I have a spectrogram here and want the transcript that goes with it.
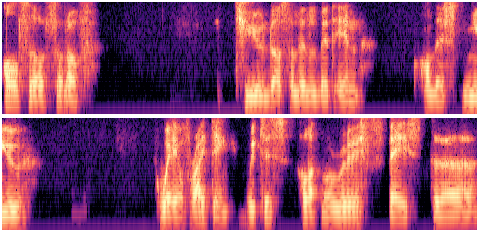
also sort of tuned us a little bit in on this new way of writing which is a lot more riff based uh,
